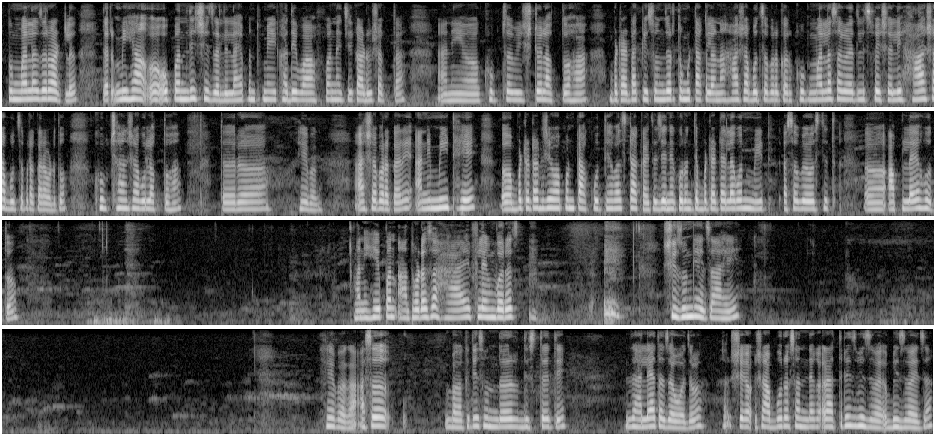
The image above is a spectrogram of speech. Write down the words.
तुम्हाला जर वाटलं तर मी ह्या ओपनली शिजवलेला आहे. पण तुम्ही एखादी वाफ पण ह्याची काढू शकता. आणि खूप चविष्ट लागतो हा. बटाटा किसून जर तुम्ही टाकला ना हा शाबूचा प्रकार खूप मला सगळ्यातली स्पेशली हा शाबूचा प्रकार आवडतो. खूप छान शाबू लागतो हा. तर हे बघा. अशा प्रकारे. आणि मीठ हे बटाटा जेव्हा आपण टाकू तेव्हाच टाकायचं. जेणेकरून त्या बटाट्याला पण मीठ असं व्यवस्थित आपलंय होतं. आणि हे पण थोडंसं हाय फ्लेमवरच शिजून घ्यायचं आहे. हे बघा असं बघा किती सुंदर दिसतंय ते. झाले आता जवळजवळ. शे शाबूर संध्याकाळ रात्रीच भिजवाय भिजवायचा.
